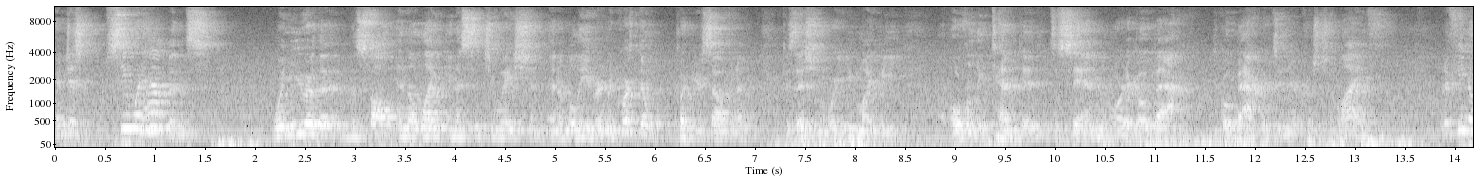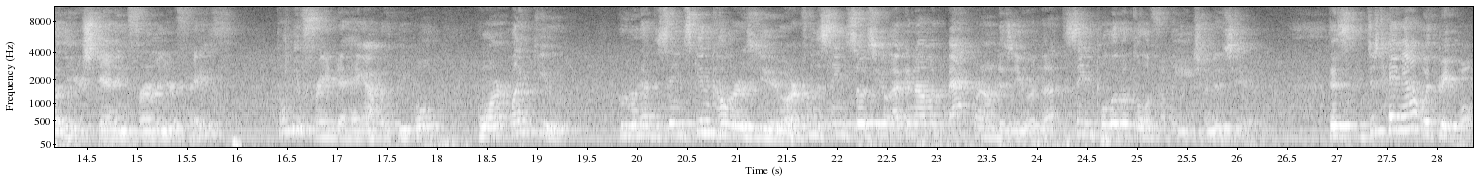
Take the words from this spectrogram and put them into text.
And just see what happens when you are the, the salt and the light in a situation and a believer. And of course, don't put yourself in a position where you might be overly tempted to sin or to go back to go backwards in your Christian life. But if you know that you're standing firm in your faith, don't be afraid to hang out with people who aren't like you, who don't have the same skin color as you, or from the same socioeconomic background as you, or not the same political affiliation as you. Just, just hang out with people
